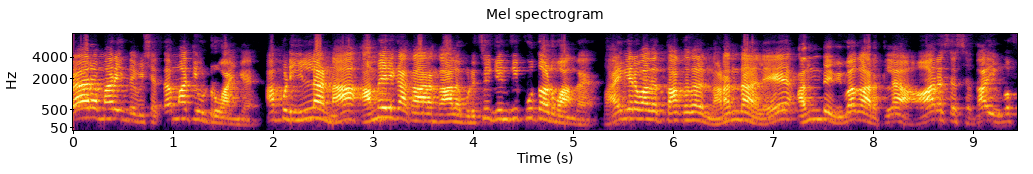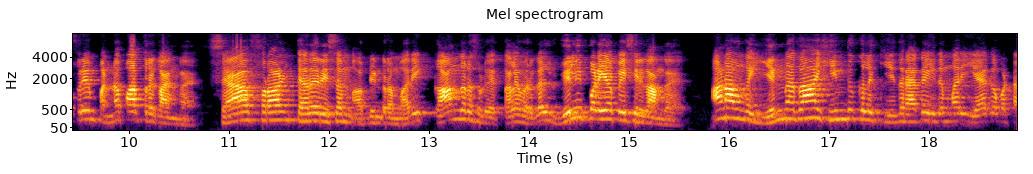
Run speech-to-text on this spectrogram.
வேற மாதிரி இந்த விஷயத்த மாத்தி விட்டுருவாங்க. அப்படி இல்லைன்னா அமெரிக்கா காரங்க ஆளை பிடிச்சு கெஞ்சி கூத்தாடுவாங்க. பயங்கரவாத தாக்குதல் நடந்தாலே அந்த விவகாரத்துல ஆர்எஸ்எஸ் தான் இவங்க ஃப்ரேம் பண்ண பார்த்திருக்காங்க. சாஃப்ரான் டெரரிசம் அப்படின்ற மாதிரி காங்கிரஸ் உடைய தலைவர்கள் வெளிப்படையா பேசியிருக்காங்க. ஆனா அவங்க என்னதான் ஹிந்துக்களுக்கு எதிராக இது மாதிரி ஏகப்பட்ட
